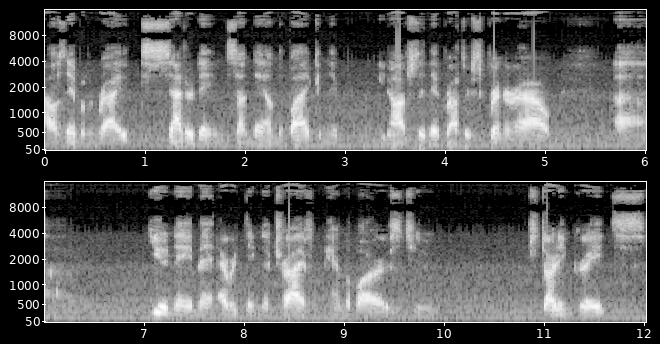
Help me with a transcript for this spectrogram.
I was able to ride Saturday and Sunday on the bike, and they, you know, obviously they brought their sprinter out. Uh, you name it, everything to try from handlebars to starting grates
